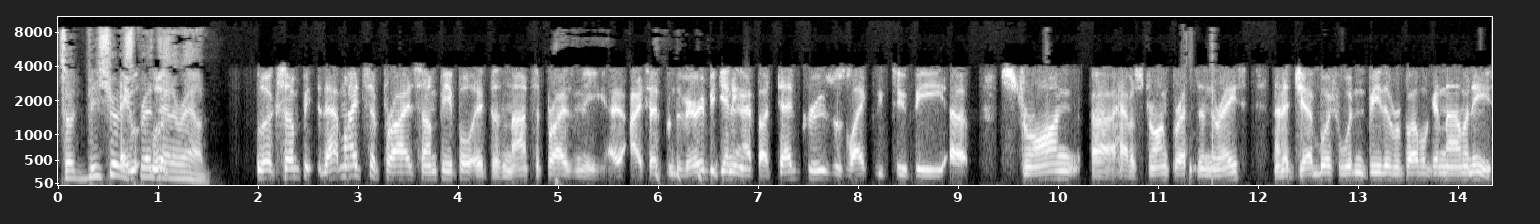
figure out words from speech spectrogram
So be sure to Hey, spread look- that around. Look, some that might surprise some people. It does not surprise me. I, I said from the very beginning, I thought Ted Cruz was likely to be uh, strong, uh, have a strong presence in the race, and that Jeb Bush wouldn't be the Republican nominee.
